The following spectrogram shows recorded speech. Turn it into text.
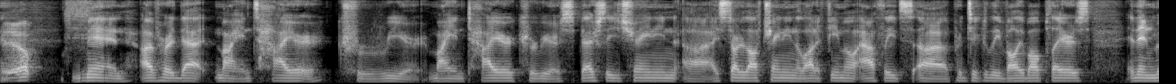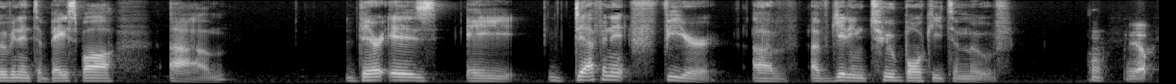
yep. Man, I've heard that my entire career, my entire career, especially training. Uh, I started off training a lot of female athletes, uh, particularly volleyball players, and then moving into baseball. Um, there is a definite fear of of getting too bulky to move. Yep.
